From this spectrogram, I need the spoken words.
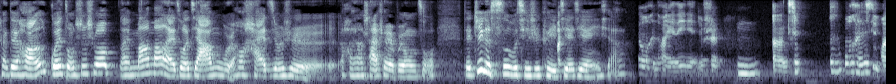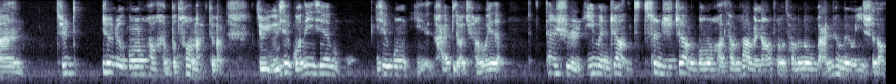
对，好像国内总是说来妈妈来做家务，然后孩子就是好像啥事儿也不用做。对这个思路其实可以借鉴一下。那我很讨厌的一点就是，嗯嗯，其实我很喜欢，其实医生这个公众号很不错嘛，对吧？就有一些国内一些一些公也还比较权威的，但是 even 这样，甚至是这样的公众号，他们发文章的时候，他们都完全没有意识到，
